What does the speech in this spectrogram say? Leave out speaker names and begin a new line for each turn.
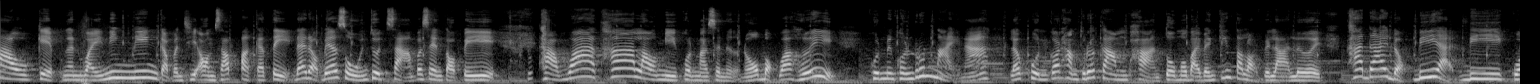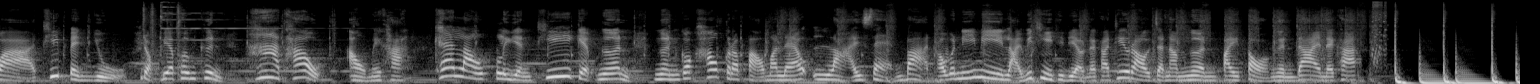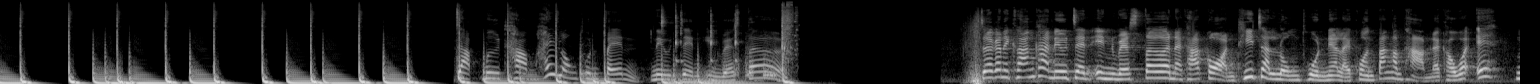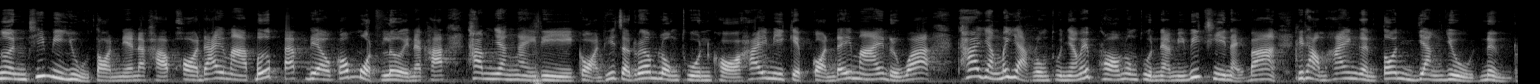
เราเก็บเงินไว้นิ่ง ๆ กับบัญชีออมทรัพย์ปกติ ได้ดอกเบี้ย 0.3%ต่อปี ถามว่าถ้าเรามีคนมาเสนอเนอะบอกว่า เฮ้ย คุณเป็นคนรุ่นใหม่นะ แล้วคุณก็ทำธุรกรรมผ่านตัวโมบายแบงกิ้งตลอดเวลาเลย ถ้าได้ดอกเบี้ยดีกว่าที่เป็นอยู่ ดอกเบี้ยเพิ่มขึ้น 5 เท่า เอาไหมคะแค่เราเปลี่ยนที่เก็บเงิน เงินก็เข้ากระเป๋ามาแล้วหลายแสนบาทค่ะวันนี้มีหลายวิธีทีเดียวนะคะ ที่เราจะนำเงินไปต่อเงินได้นะคะ มือทำให้ลงทุนเป็น New Gen Investor เจอกันอีกครั้งค่ะ New Gen Investor นะคะ ก่อนที่จะลงทุนเนี่ยหลายคนตั้งคำถามนะคะว่า เอ๊ะ เงินที่มีอยู่ตอนนี้นะคะ พอได้มาปุ๊บแป๊บเดียวก็หมดเลยนะคะทำยังไงดีก่อนที่จะเริ่มลงทุนขอให้มีเก็บก่อนได้ไหมหรือว่าถ้ายังไม่อยากลงทุนยังไม่พร้อมลงทุนเนี่ยมีวิธีไหนบ้าง ที่ทำให้เงินต้นยังอยู่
